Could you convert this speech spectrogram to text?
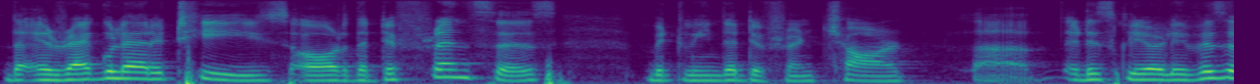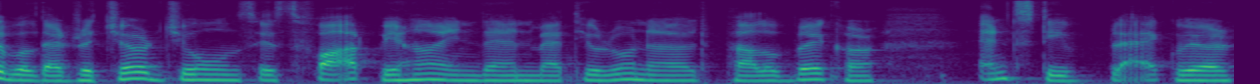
the irregularities or the differences between the different chart. Uh, it is clearly visible that Richard Jones is far behind than Matthew Ronald, Paulo Baker, and Steve Black, where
